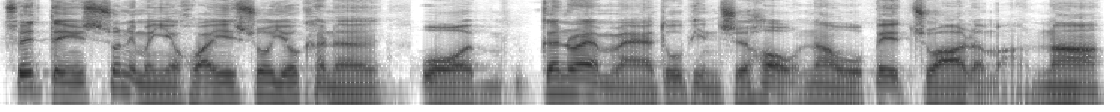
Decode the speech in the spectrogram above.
所以等于说，你们也怀疑说，有可能我跟 Ryan 买了毒品之后，那我被抓了嘛？那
